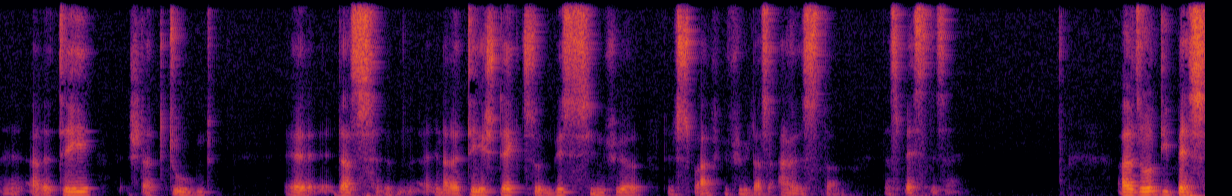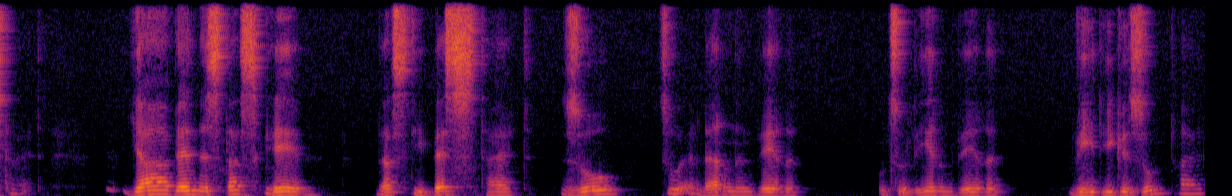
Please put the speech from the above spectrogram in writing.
Äh, Arete statt Tugend, äh, das äh, in Arete steckt so ein bisschen für das Sprachgefühl, das Ariston, das Beste sein. Also die Bestheit. Ja, wenn es das gäbe, dass die Bestheit so zu erlernen wäre und zu lehren wäre wie die Gesundheit,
